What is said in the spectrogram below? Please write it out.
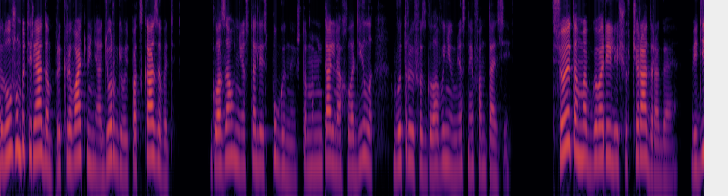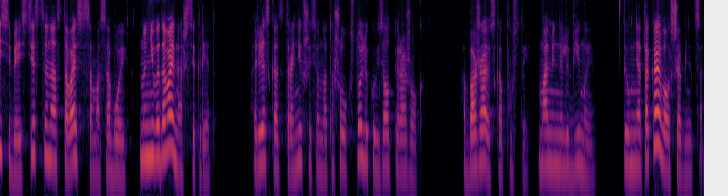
ты должен быть рядом, прикрывать меня, дергивать, подсказывать. Глаза у нее стали испуганные, что моментально охладило, вытравив из головы неуместные фантазии. Все это мы обговорили еще вчера, дорогая. Веди себя естественно, оставайся сама собой, но не выдавай наш секрет. Резко отстранившись, он отошел к столику и взял пирожок. Обожаю с капустой, мамины любимые. Ты у меня такая волшебница.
